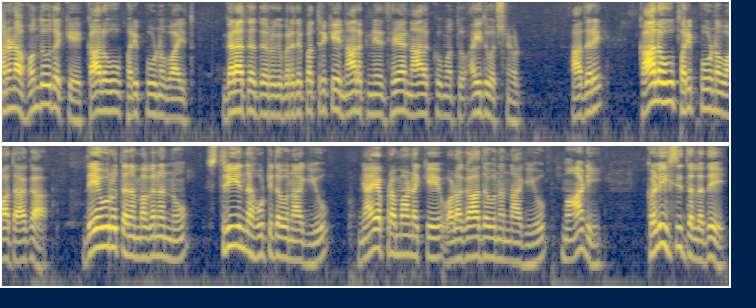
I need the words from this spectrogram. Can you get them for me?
ಮರಣ ಹೊಂದುವುದಕ್ಕೆ ಕಾಲವು ಪರಿಪೂರ್ಣವಾಯಿತು. ಗಲಾತದವರಿಗೆ ಬರೆದ ಪತ್ರಿಕೆ ನಾಲ್ಕನೇ ಅಧ್ಯಾಯ ನಾಲ್ಕು ಮತ್ತು ಐದು ವಚನಗಳು. ಆದರೆ ಕಾಲವು ಪರಿಪೂರ್ಣವಾದಾಗ ದೇವರು ತನ್ನ ಮಗನನ್ನು ಸ್ತ್ರೀಯಿಂದ ಹುಟ್ಟಿದವನಾಗಿಯೂ ನ್ಯಾಯ ಪ್ರಮಾಣಕ್ಕೆ ಒಳಗಾದವನನ್ನಾಗಿಯೂ ಮಾಡಿ ಕಳುಹಿಸಿದ್ದಲ್ಲದೆ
